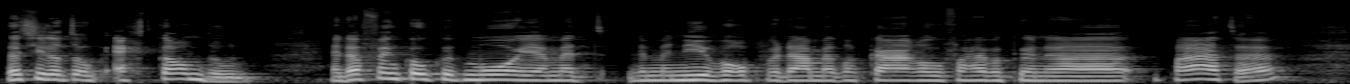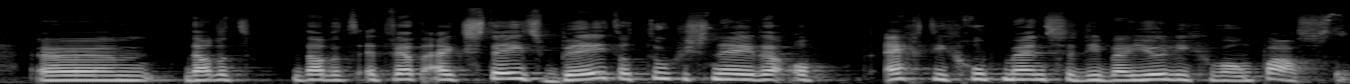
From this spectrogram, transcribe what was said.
Dat je dat ook echt kan doen. En dat vind ik ook het mooie met de manier waarop we daar met elkaar over hebben kunnen praten. Um, dat het, dat het, het werd eigenlijk steeds beter toegesneden op echt die groep mensen die bij jullie gewoon past.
